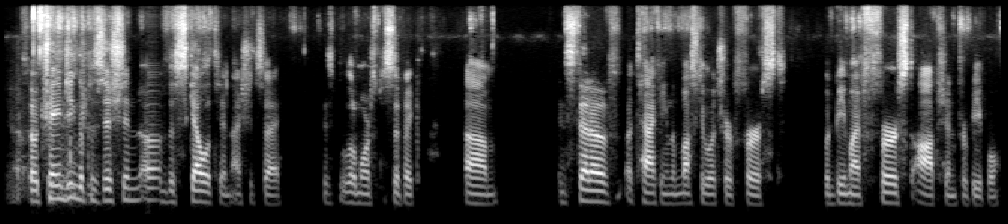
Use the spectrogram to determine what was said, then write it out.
Yeah. So changing the position of the skeleton, I should say, is a little more specific. Um, instead of attacking the musculature first, would be my first option for people.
